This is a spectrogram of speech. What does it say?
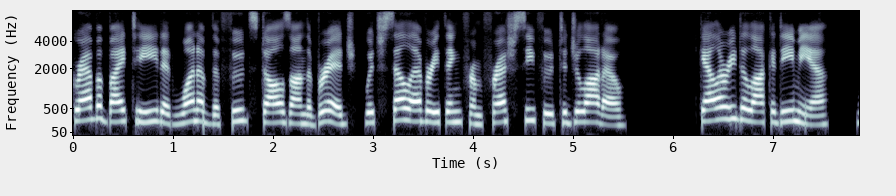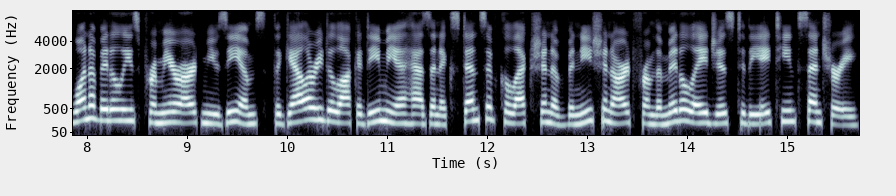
Grab a bite to eat at one of the food stalls on the bridge, which sell everything from fresh seafood to gelato. Gallery dell'Accademia, one of Italy's premier art museums, the Gallery dell'Accademia has an extensive collection of Venetian art from the Middle Ages to the 18th century.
